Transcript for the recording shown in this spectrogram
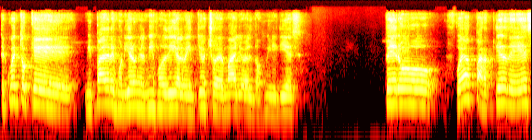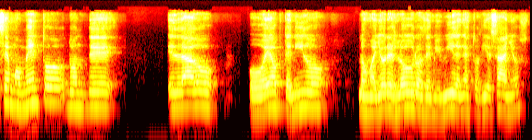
te cuento que mis padres murieron el mismo día, el 28 de mayo del 2010, pero fue a partir de ese momento donde he dado o he obtenido los mayores logros de mi vida en estos 10 años.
